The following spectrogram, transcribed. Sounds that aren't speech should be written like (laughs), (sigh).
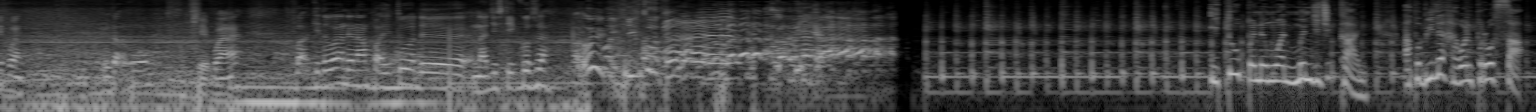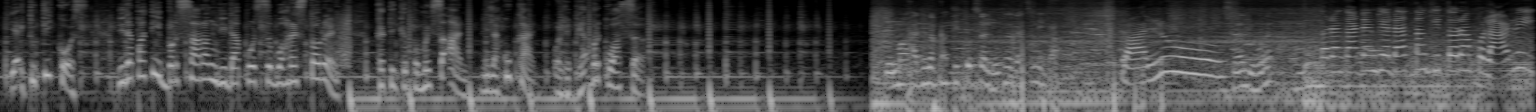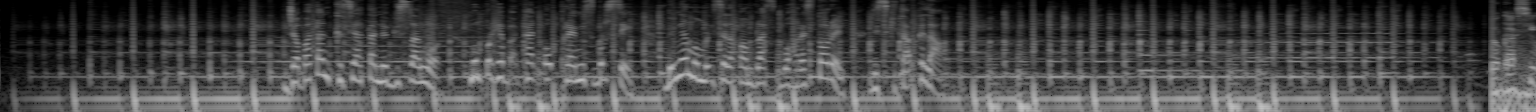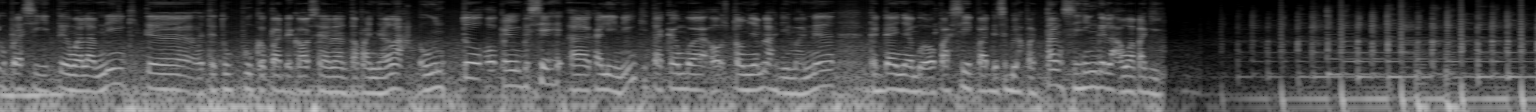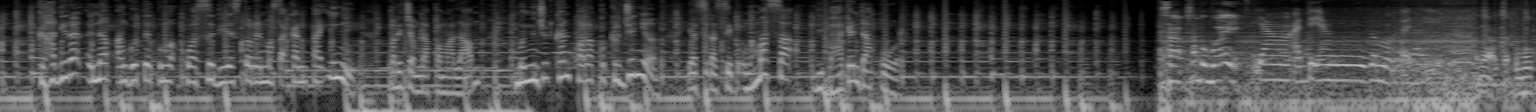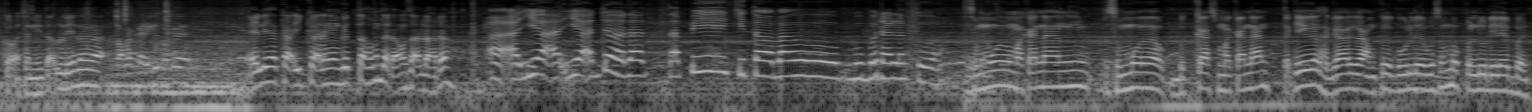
ni puan. Tak semua. Okey puan eh. Sebab kita orang dah nampak itu ada najis tikus lah. Oi, tikus. Itu penemuan menjijikkan apabila haiwan perosak iaitu tikus didapati bersarang di dapur sebuah restoran ketika pemeriksaan dilakukan oleh pihak berkuasa. Memang ada nampak tikus selalu ke kat sini kak? Lalu Selalu eh. kadang-kadang dia datang kita orang pun lari. Jabatan Kesihatan Negeri Selangor memperhebatkan op premis bersih dengan memeriksa 18 buah restoran di sekitar Kelang. Lokasi operasi kita malam ni kita tertumpu kepada kawasan rantau panjang lah. Untuk operasi bersih uh, kali ni kita akan buat outstorm jam lah di mana kedai yang beroperasi pada sebelah petang sehinggalah awal pagi. Kehadiran enam anggota penguatkuasa di restoran masakan Thai ini pada jam 8 malam mengejutkan para pekerjanya yang sedang sibuk memasak di bahagian dapur. Siapa, siapa buat air? Yang adik yang gemuk tadi. Tak, kat terbuka macam ni tak boleh lah kak. Tak pakai ke pakai? Ellie akak ikat dengan getah pun tak ada masalah dah. Uh, ya, ya ada lah. Tapi kita baru bubuh dalam tu. Semua makanan ni, semua bekas makanan, tak kira lah garam ke gula pun semua perlu dilabel.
